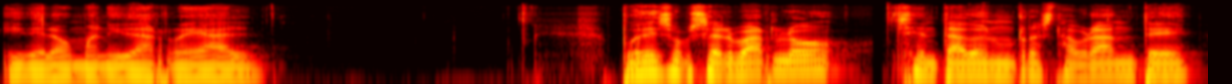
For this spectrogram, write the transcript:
y de la humanidad real. Puedes observarlo sentado en un restaurante,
